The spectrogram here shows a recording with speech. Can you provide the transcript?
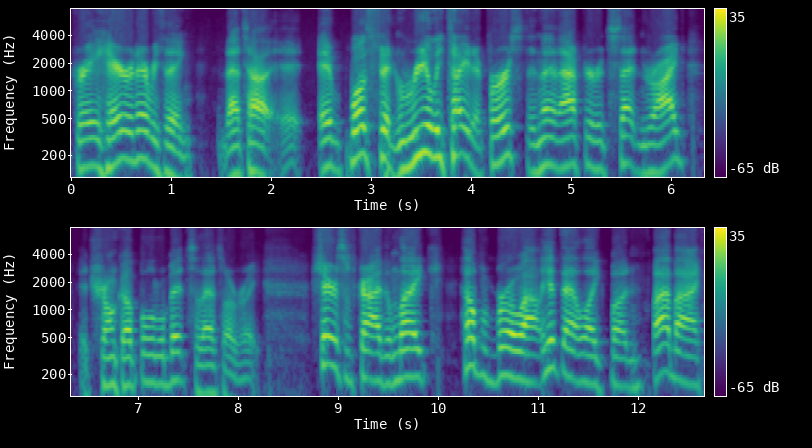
Gray hair and everything. That's how it, it was fitting really tight at first. And then after it's set and dried, it shrunk up a little bit. So that's all right. Share, subscribe, and like. Help a bro out. Hit that like button. Bye-bye.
